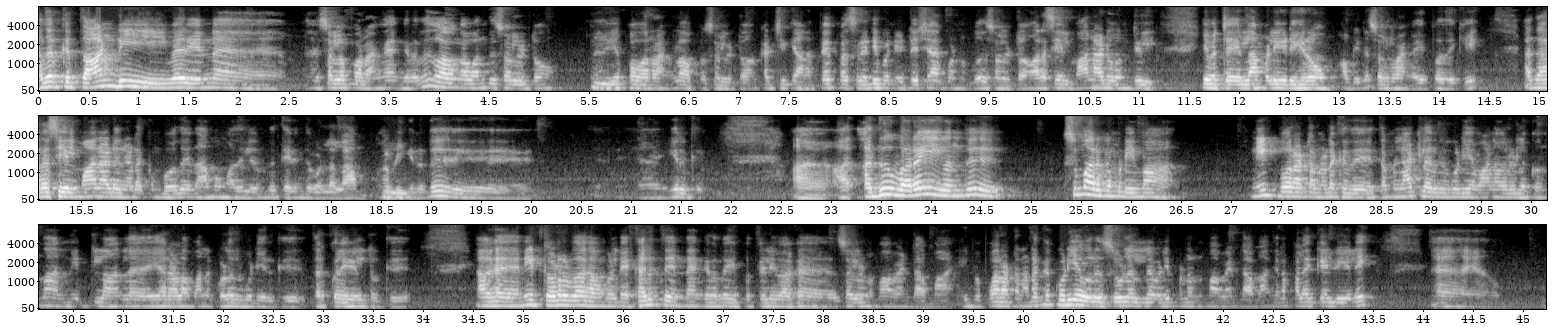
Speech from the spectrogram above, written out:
அதற்கு தாண்டி வேறு என்ன சொல்ல போறாங்கங்கிறது அவங்க வந்து சொல்லட்டும். எப்போ வர்றாங்களோ அப்போ சொல்லட்டும். கட்சிக்கான பேப்பர்ஸ் ரெடி பண்ணிட்டு ஷேர் பண்ணும்போது சொல்லட்டும். அரசியல் மாநாடு ஒன்றில் இவற்றை எல்லாம் வெளியிடுகிறோம் அப்படின்னு சொல்றாங்க இப்போதைக்கு. அந்த அரசியல் மாநாடு நடக்கும்போது நாமும் அதிலிருந்து தெரிந்து கொள்ளலாம் அப்படிங்கிறது இருக்கு. அதுவரை வந்து சும்மா இருக்க முடியுமா? நீட் போராட்டம் நடக்குது. தமிழ்நாட்டில் இருக்கக்கூடிய மாணவர்களுக்கும் தான் நீட்ல ஏராளமான குளறுபடி இருக்கு தற்கொலைகள் இருக்கு. ஆக நீட் தொடர்பாக அவங்களுடைய கருத்து என்னங்கிறத இப்ப தெளிவாக சொல்லணுமா வேண்டாமா? இப்ப போராட்டம் நடக்கக்கூடிய ஒரு சூழல்ல வெளிப்படணுமா வேண்டாமாங்கிற பல கேள்விகளை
